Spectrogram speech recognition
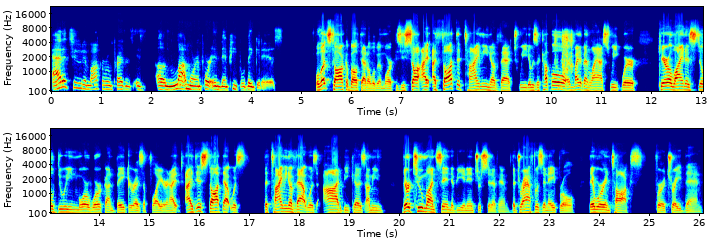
Attitude and locker room presence is a lot more important than people think it is. Well, let's talk about that a little bit more because you saw, I, I thought the timing of that tweet, it was a couple, it might have been last week where Carolina is still doing more work on Baker as a player. And I, I just thought that was the timing of that was odd because, I mean, they're two months into being interested of him. The draft was in April. They were in talks for a trade then.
